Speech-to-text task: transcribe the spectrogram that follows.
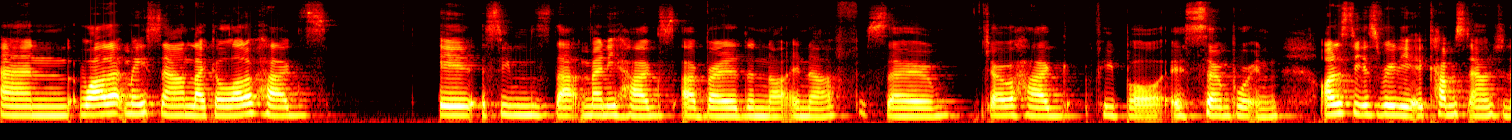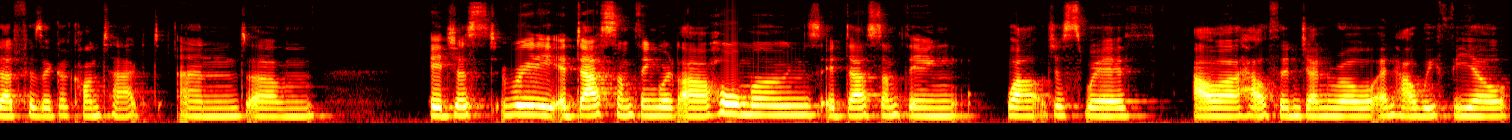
And while that may sound like a lot of hugs, it seems that many hugs are better than not enough. So go hug people is so important. Honestly, it's really it comes down to that physical contact, and um, it just really it does something with our hormones. It does something well just with our health in general and how we feel.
